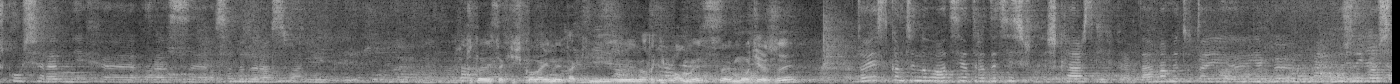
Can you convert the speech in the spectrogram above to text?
szkół średnich e, oraz osoby dorosłe. Czy to jest jakiś kolejny taki, no, taki pomysł młodzieży? To jest kontynuacja tradycji szk- szklarskich, prawda? Mamy tutaj jakby możliwość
